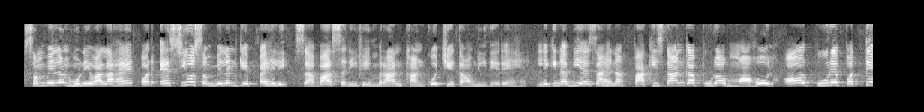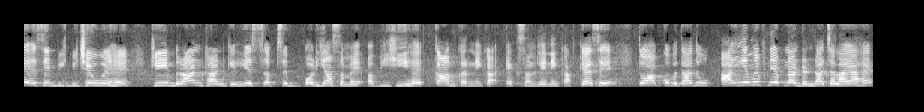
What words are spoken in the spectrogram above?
सम्मेलन होने वाला है और एस सम्मेलन के पहले शहबाज शरीफ इमरान खान को चेतावनी दे रहे हैं। लेकिन अभी ऐसा है ना, पाकिस्तान का पूरा माहौल और पूरे पत्ते ऐसे बिछे हुए हैं कि इमरान खान के लिए सबसे बढ़िया समय अभी ही है काम करने का एक्शन लेने का। कैसे? तो आपको बता दूँ आईएमएफ ने अपना डंडा चलाया है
